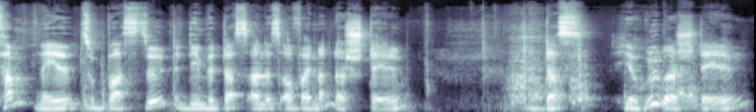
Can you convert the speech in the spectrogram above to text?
Thumbnail zu basteln, indem wir das alles aufeinander stellen. Das hier rüber stellen.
